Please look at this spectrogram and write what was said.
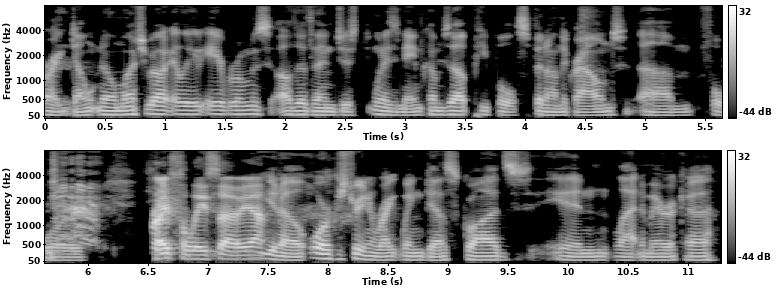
or I don't know much about Elliot Abrams, other than just when his name comes up, people spit on the ground um, for rightfully so. Yeah, you know, orchestrating right wing death squads in Latin America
